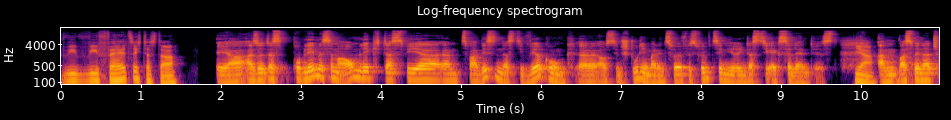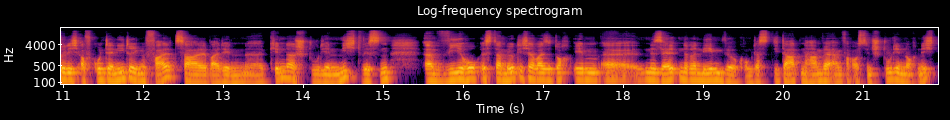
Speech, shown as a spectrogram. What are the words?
Wie, wie verhält sich das da? Ja, also das Problem ist im Augenblick, dass wir ähm, zwar wissen, dass die Wirkung äh, aus den Studien bei den 12- bis 15-Jährigen, dass die exzellent ist. Ja. Ähm, was wir natürlich aufgrund der niedrigen Fallzahl bei den äh, Kinderstudien nicht wissen, äh, wie hoch ist da möglicherweise doch eben äh, eine seltenere Nebenwirkung. Das, die Daten haben wir einfach aus den Studien noch nicht.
